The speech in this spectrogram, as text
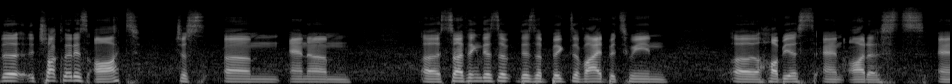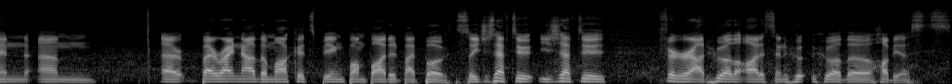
the chocolate is art, just um, and um, uh, so I think there's a there's a big divide between uh, hobbyists and artists, and um, uh, but right now the market's being bombarded by both. So you just have to you just have to figure out who are the artists and who who are the hobbyists.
